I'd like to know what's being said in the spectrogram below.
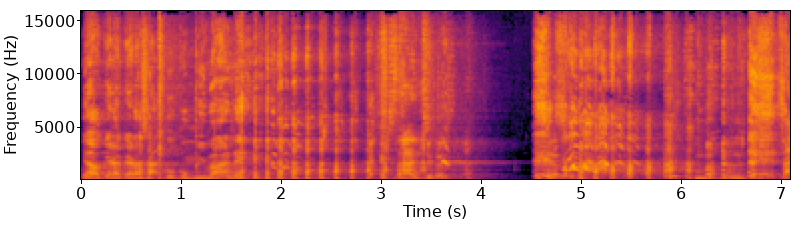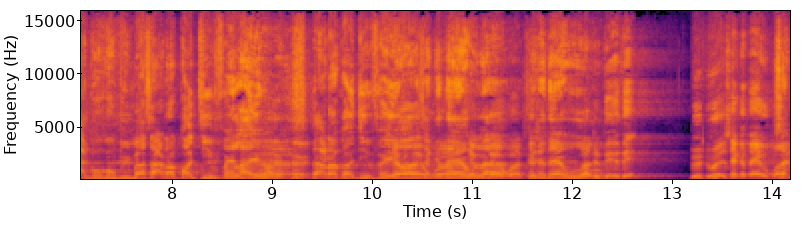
yo kira-kira sak kuku bimane. Ekstra jus. sak kuku bima sak rokok cive lah yo. Sak rokok cive yo 50.000 lah. 50.000. Berarti dia dia dua-dua saya ketahui bang.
